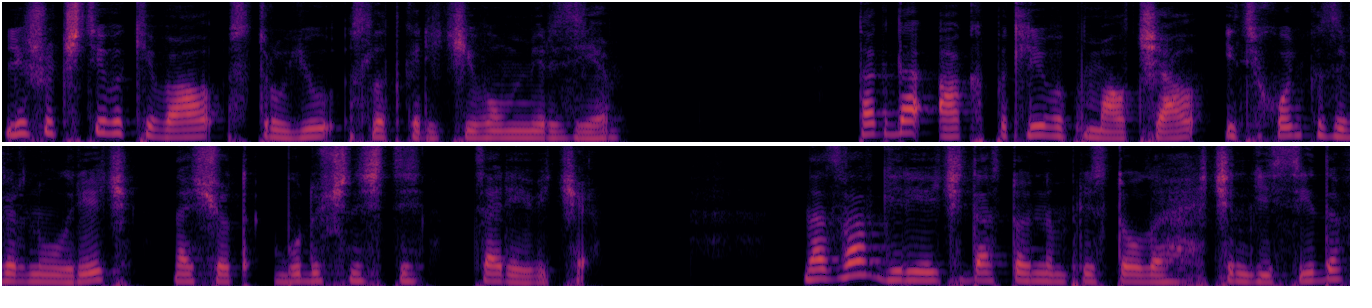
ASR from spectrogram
Лишь учтиво кивал струю сладкоречивому мерзе. Тогда Ак пытливо помолчал и тихонько завернул речь насчет будущности царевича. Назвав Гиреича достойным престола Чингисидов,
